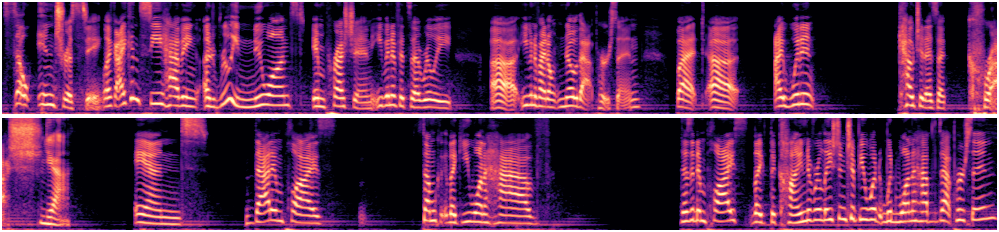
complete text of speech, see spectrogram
so interesting. Like, I can see having a really nuanced impression, even if it's a really, uh, even if I don't know that person, but uh, I wouldn't couch it as a crush. Yeah. And that implies some like you want to have does it imply like the kind of relationship you would would want to have with that person?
